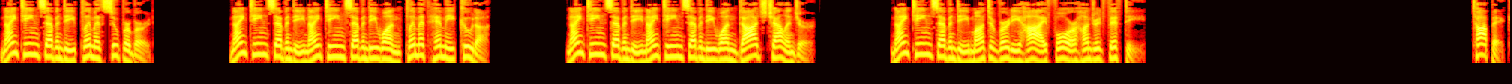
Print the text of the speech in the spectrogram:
1970 Plymouth Superbird. 1970–1971 Plymouth Hemi Cuda 1970–1971 Dodge Challenger. 1970 Monteverdi Hai 450 Topic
